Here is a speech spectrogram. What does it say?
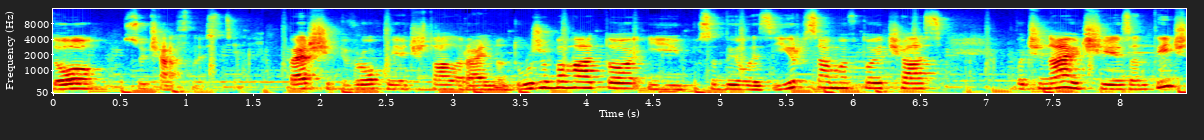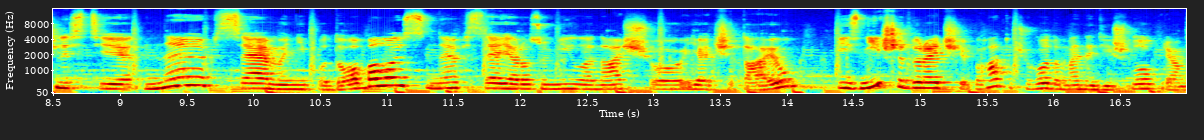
до сучасності. Перші півроку я читала реально дуже багато і посадила зір саме в той час. Починаючи з античності, не все мені подобалось, не все я розуміла, на що я читаю. Пізніше, до речі, багато чого до мене дійшло прямо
